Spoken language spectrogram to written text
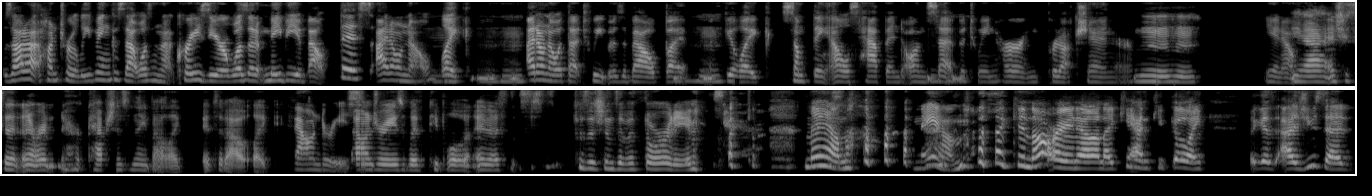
was that at Hunter leaving because that wasn't that crazy, or was it maybe about this? I don't know. mhm, Like mhm, I don't know what that tweet was about, but mhm, I feel like something else happened on set Mhm. between her and production, or mhm. You know, yeah, and she said in her, her caption something about like it's about like boundaries. boundaries with people in a positions of authority, and it's like, ma'am, Ma'am. I cannot right now, and I can't keep going because, as you said,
